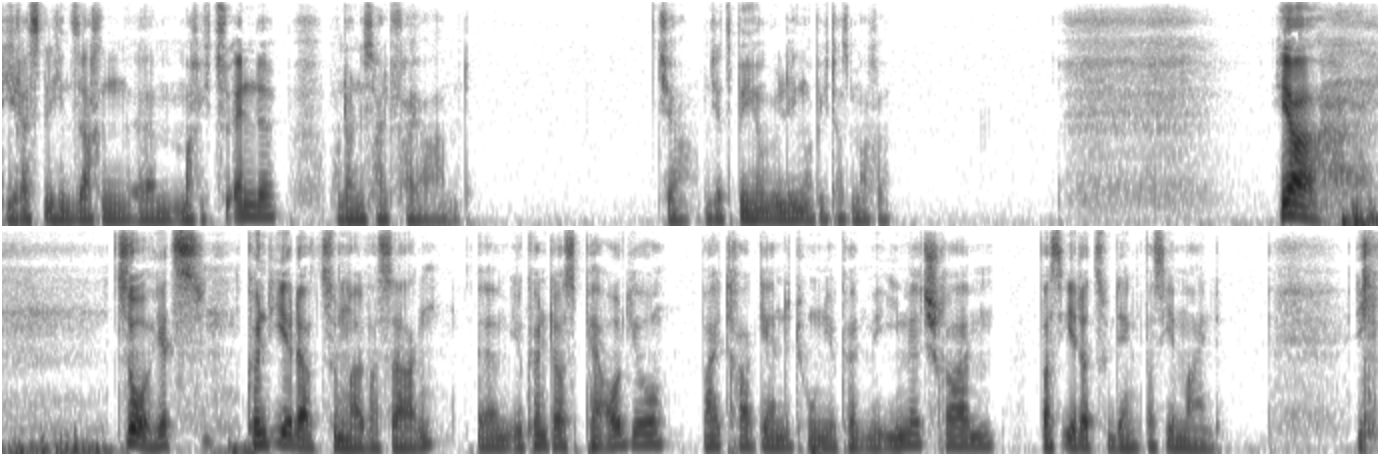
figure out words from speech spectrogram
die restlichen Sachen ähm, mache ich zu Ende und dann ist halt Feierabend. Tja, und jetzt bin ich am überlegen, ob ich das mache. Ja, so, jetzt könnt ihr dazu mal was sagen. Ähm, ihr könnt das per Audiobeitrag gerne tun. Ihr könnt mir E-Mails schreiben, was ihr dazu denkt, was ihr meint. Ich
